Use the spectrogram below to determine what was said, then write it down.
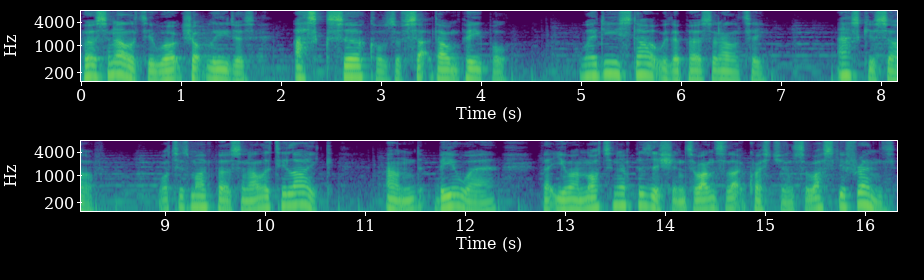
Personality workshop leaders ask circles of sat down people Where do you start with a personality? Ask yourself, what is my personality like? And be aware that you are not in a position to answer that question, so ask your friends.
